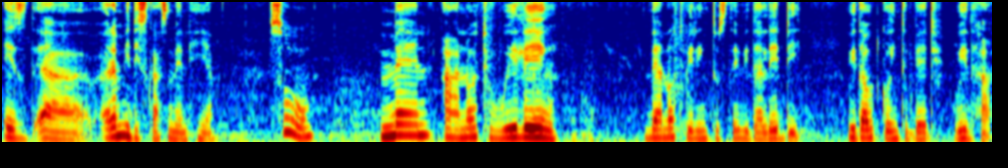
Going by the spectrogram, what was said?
is, uh, let me discuss men here. So, men are not willing, they are not willing to stay with a lady without going to bed with her.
